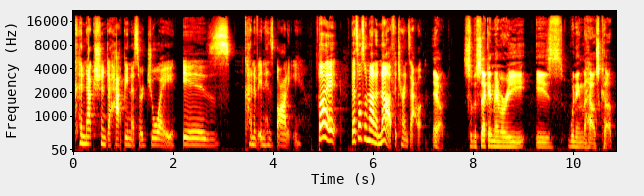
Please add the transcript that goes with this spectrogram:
connection to happiness or joy is kind of in his body. But that's also not enough, it turns out. yeah so the second memory is winning the house cup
